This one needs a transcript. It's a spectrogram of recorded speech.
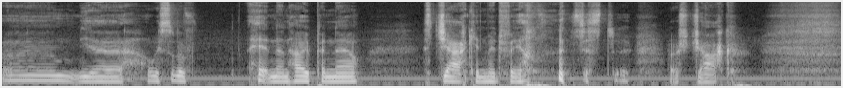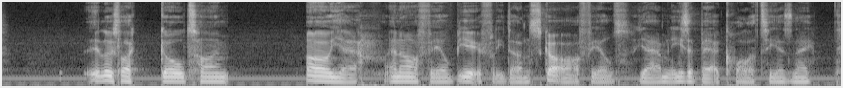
Um, yeah, we're sort of hitting and hoping now. It's Jack in midfield. it's just, uh, it's Jack. It looks like goal time. Oh yeah, an Arfield, beautifully done. Scott Arfield, yeah, I mean he's a bit of quality, isn't he?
